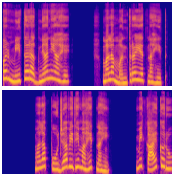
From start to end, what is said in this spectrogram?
पण मी तर अज्ञानी आहे. मला मंत्र येत नाहीत. मला पूजाविधी माहीत नाही. मी काय करू?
